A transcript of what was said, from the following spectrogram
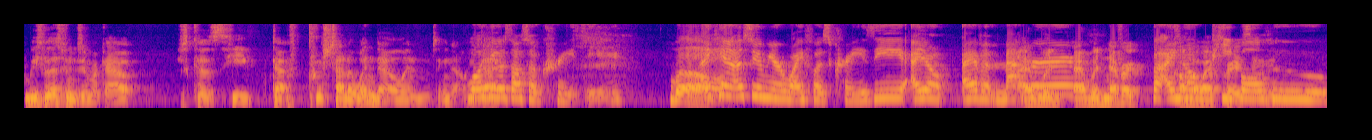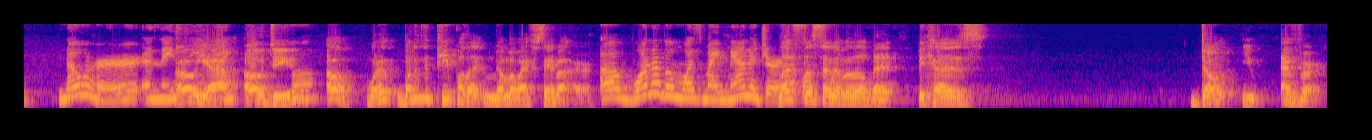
Reese Witherspoon didn't work out just because he got pushed out a window and, you know, Well, he was also crazy. Well, I can't assume your wife was crazy. I don't. I haven't met I her. would. I would never. but I know people crazy. who know her, and they. Say Oh yeah. Like oh, do you? Oh, what? What did the people that know my wife say about her? Uh, one of them was my manager. Let's listen up a little bit because don't you ever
